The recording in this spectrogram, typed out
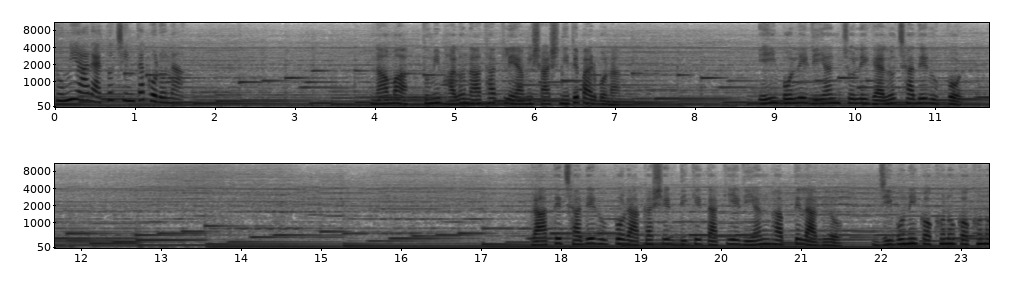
তুমি আর এত চিন্তা করো না। না মা তুমি ভালো না থাকলে আমি শ্বাস নিতে পারব না। এই বলে রিয়ান চলে গেল ছাদের উপর। রাতে ছাদের উপর আকাশের দিকে তাকিয়ে রিয়ান ভাবতে লাগল, জীবনে কখনো কখনো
